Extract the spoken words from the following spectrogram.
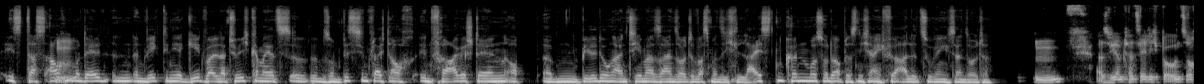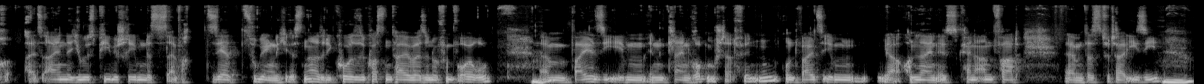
Ist das auch mhm. ein Modell, ein Weg, den ihr geht? Weil natürlich kann man jetzt äh, so ein bisschen vielleicht auch in Frage stellen, ob ähm, Bildung ein Thema sein sollte, was man sich leisten können muss oder ob das nicht eigentlich für alle zugänglich sein sollte. Mhm. Also wir haben tatsächlich bei uns auch als eine USP beschrieben, dass es einfach sehr zugänglich ist. Ne? Also die Kurse kosten teilweise nur 5 Euro, mhm. ähm, weil sie eben in kleinen Gruppen stattfinden und weil es eben ja online ist, keine Anfahrt. Ähm, das ist total easy. Mhm.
